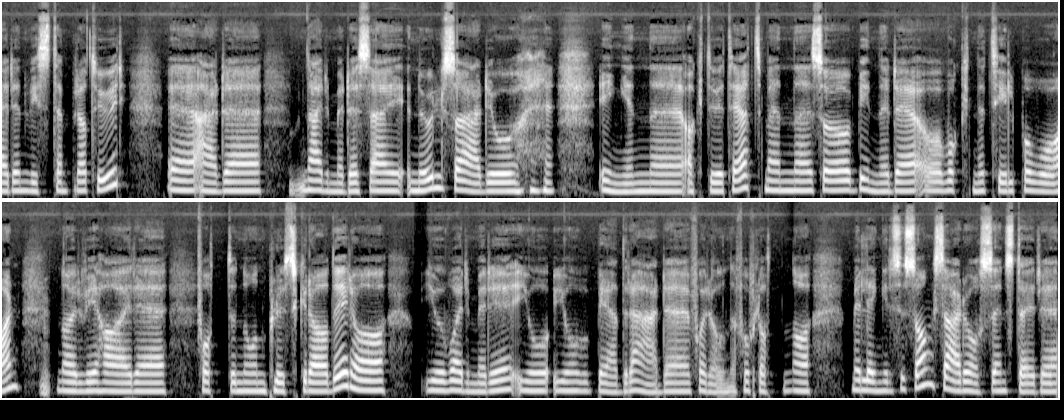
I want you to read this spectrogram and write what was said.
er en viss temperatur. Eh, Er det, nærmer det seg null, så er det jo ingen eh, aktivitet. Men eh, så begynner det å våkne til på våren når vi har fått noen plussgrader. Og jo varmere, jo, jo bedre er det forholdene for flåtten. Og med lengre sesong så er det også en større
